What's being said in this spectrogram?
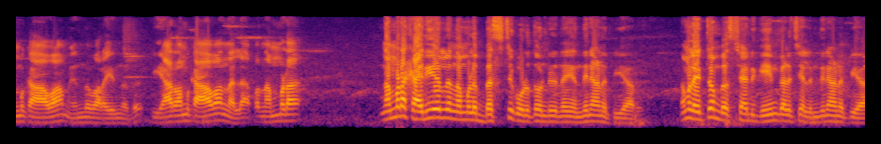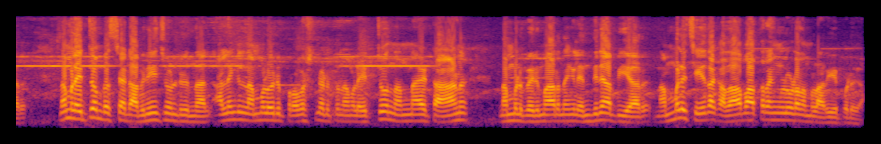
നമുക്കാവാം എന്ന് പറയുന്നത് പി ആർ നമുക്കാവാമെന്നല്ല അപ്പം നമ്മുടെ നമ്മുടെ കരിയറിൽ നമ്മൾ ബെസ്റ്റ് കൊടുത്തുകൊണ്ടിരുന്നത് എന്തിനാണ് പി ആർ നമ്മൾ ഏറ്റവും ബെസ്റ്റായിട്ട് ഗെയിം കളിച്ചാൽ എന്തിനാണ് പി ആർ നമ്മൾ ഏറ്റവും ബെസ്റ്റായിട്ട് അഭിനയിച്ചുകൊണ്ടിരുന്നാൽ അല്ലെങ്കിൽ നമ്മളൊരു പ്രൊഫഷൻ എടുത്ത് നമ്മൾ ഏറ്റവും നന്നായിട്ടാണ് നമ്മൾ പെരുമാറുന്നതെങ്കിൽ എന്തിനാ പി ആർ നമ്മൾ ചെയ്ത കഥാപാത്രങ്ങളിലൂടെ നമ്മൾ അറിയപ്പെടുക.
